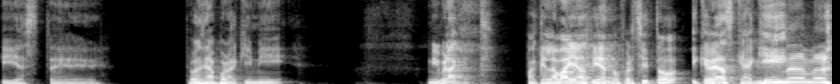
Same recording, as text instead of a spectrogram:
y este, te voy a enseñar por aquí mi, mi bracket. Para que la vayas viendo, Fercito, y que veas que aquí, Nada más.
